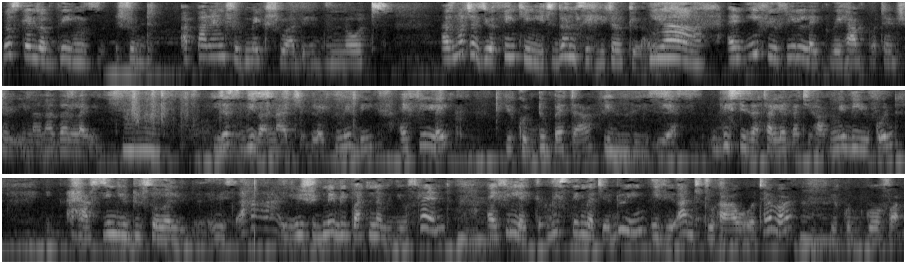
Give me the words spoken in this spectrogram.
Those kinds of things should a parent should make sure they do not. As much as you're thinking it, don't say it out loud. Yeah. And if you feel like they have potential in another line, mm-hmm. just give a nudge. Like maybe I feel like you could do better. In this, Yes, this is a talent that you have. Maybe you could. I have seen you do so well. in This. Ah, you should maybe partner with your friend. Mm-hmm. I feel like this thing that you're doing, if you add to her or whatever, mm-hmm. you could go far.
